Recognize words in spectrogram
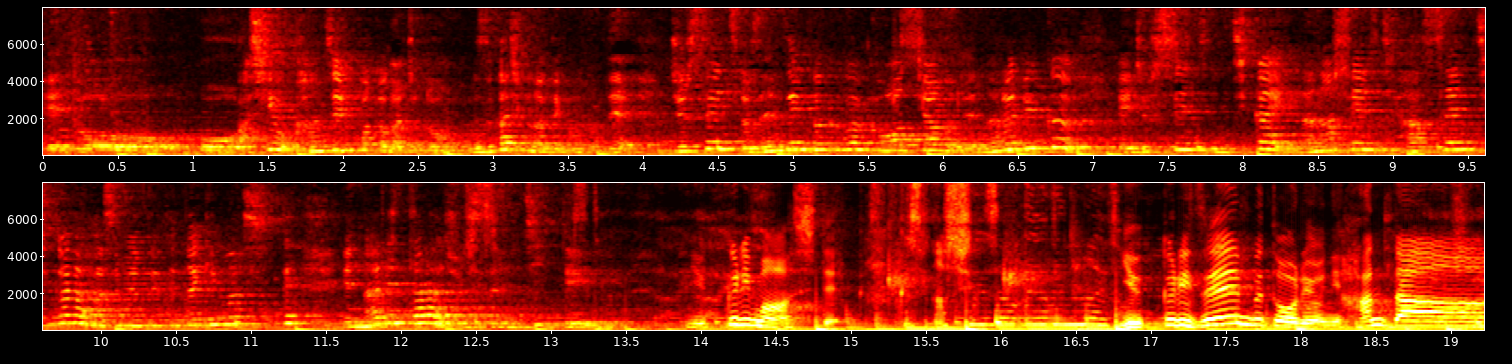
えーと、こう足を感じることがちょっと難しくなってくるので1 0ンチと全然角が変わっちゃうのでなるべく1 0ンチに近い7センチで慣れたらセンチっていう。ゆっくり回して。ゆっくり全部通るように反対。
